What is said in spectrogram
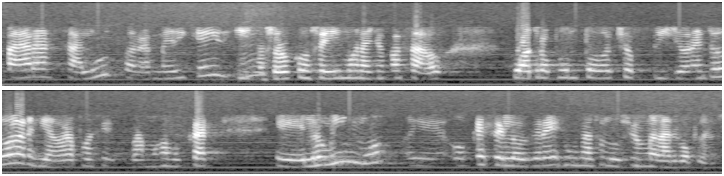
para salud, para Medicaid, y nosotros conseguimos el año pasado 4.8 billones de dólares y ahora pues vamos a buscar lo mismo o que se logre una solución a largo plazo.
